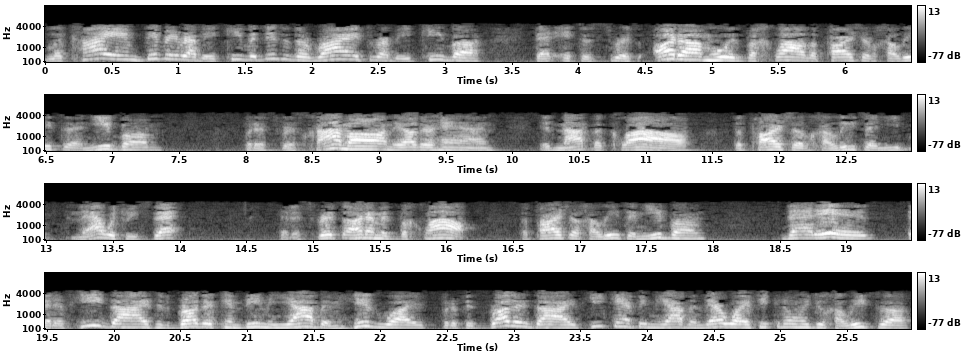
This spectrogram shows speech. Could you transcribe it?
Lekayim divri Rabbi Akiva. This is a riot to Rabbi Akiva that it's a Sris Adam who is Bechlal, the parsha of Chalitza and Yibum. But a Sris Chama, on the other hand, is not Bechlal, the parsha of Chalitza and Yibum. And that which we said, that a Sris Adam is Bechlal, the parsha of Chalitza and Yibum, that is that if he dies, his brother can be miyabim, his wife, but if his brother dies, he can't be miyabim, their wife, he can only do chalitza,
